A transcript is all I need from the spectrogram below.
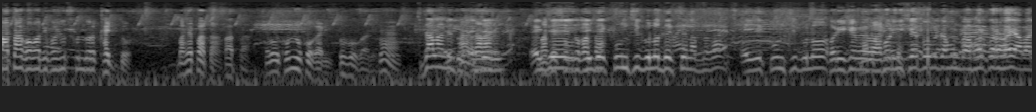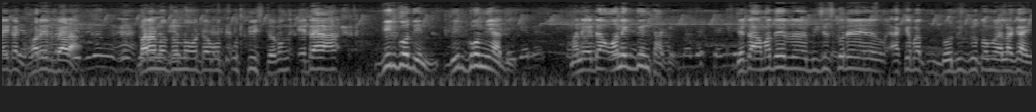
পাতা গবাদি পশুর সুন্দর খাদ্য। বাঁশের পাতা। পাতা। এবং খুবই উপকারী। উপকারী। হ্যাঁ। জ্বালানি হ্যাঁ, জ্বালানি, এই যে এই যে পাতা। কুঞ্চি গুলো দেখছেন আপনারা এই যে কুঞ্চি গুলো খড়ি হিসেবে খড়ি হিসেবে যেমন ব্যবহার করা হয় আবার এটা ঘরের বেড়া। বানানোর জন্য ওটা উৎকৃষ্ট এবং এটা দীর্ঘদিন দীর্ঘমেয়াদী। মানে এটা অনেক দিন থাকে। যেটা আমাদের বিশেষ করে একেবারে দরিদ্রতম এলাকায়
